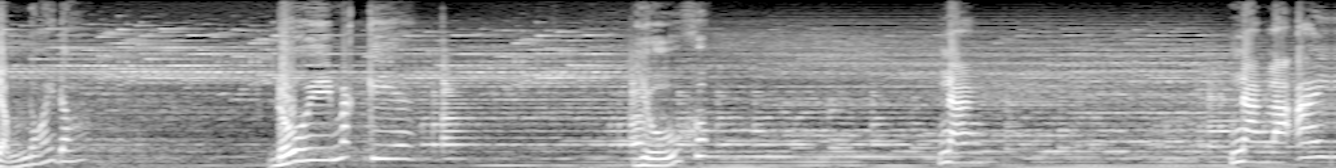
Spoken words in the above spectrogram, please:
Giọng nói đó đôi mắt kia vũ khúc. Nàng. Nàng là ai?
